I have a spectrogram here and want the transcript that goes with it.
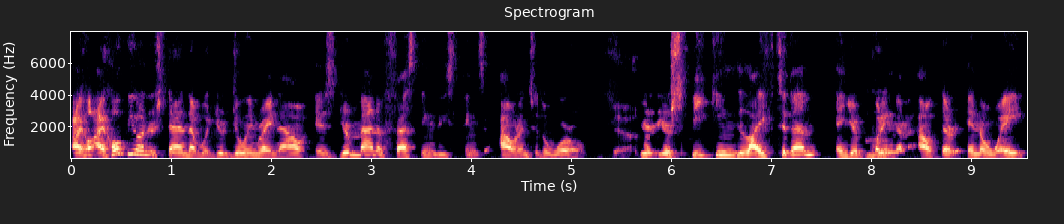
I, I hope you understand that what you're doing right now is you're manifesting these things out into the world. Yeah. You're, you're speaking life to them and you're putting mm-hmm. them out there in a way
